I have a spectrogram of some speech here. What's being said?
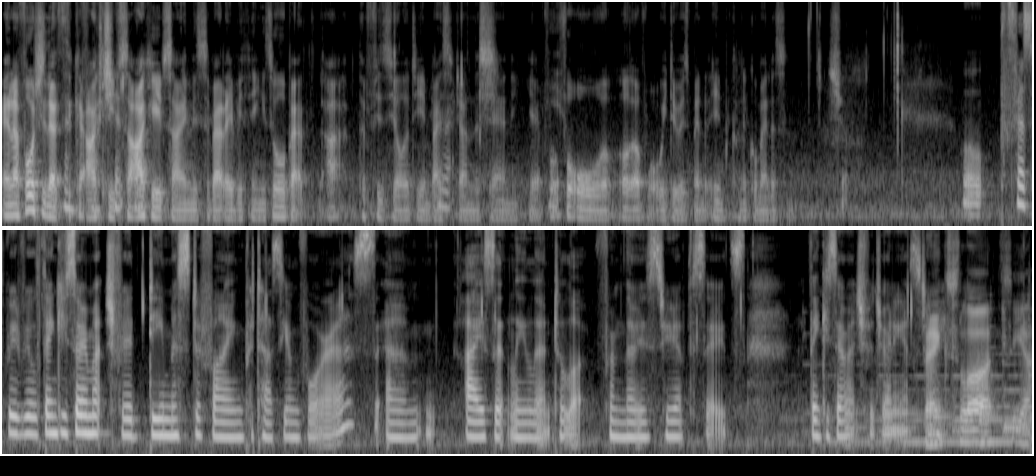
And unfortunately, that's the, I keep, I keep saying this about everything. It's all about uh, the physiology and basic Right. understanding. Yeah, for, Yeah. for all of what we do as med- in clinical medicine. Sure. Well, Professor Boudville, thank you so much for demystifying potassium for us. Um, I certainly learnt a lot from those two episodes. Thank you so much for joining us today. Thanks a lot. See ya.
